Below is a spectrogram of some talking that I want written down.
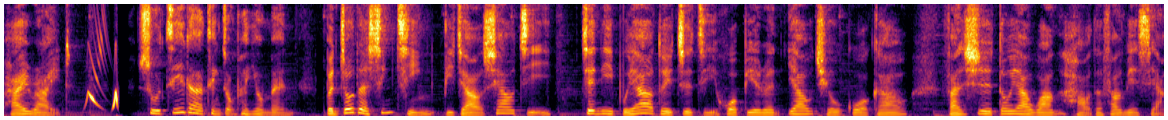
pyrite。属鸡的听众朋友们，本周的心情比较消极，建议不要对自己或别人要求过高，凡事都要往好的方面想。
